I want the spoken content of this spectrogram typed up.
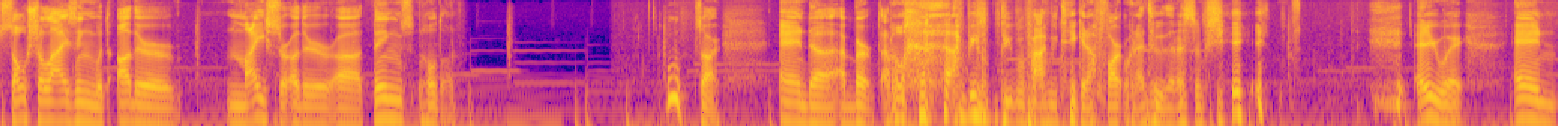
socializing with other mice or other uh, things. Hold on. Ooh, sorry. And uh, I burped. I don't. I people probably thinking I fart when I do that or some shit. anyway, and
